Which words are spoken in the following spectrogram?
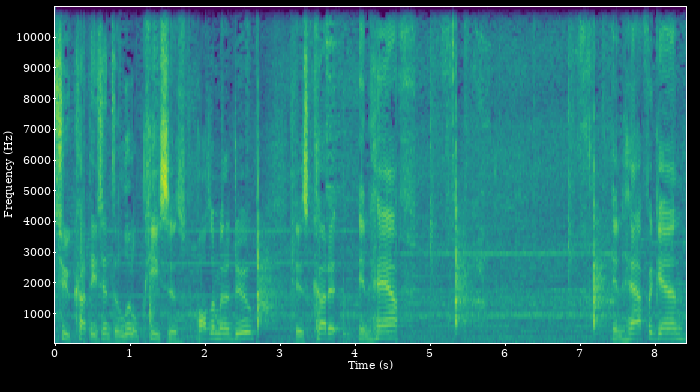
to cut these into little pieces. All I'm going to do is cut it in half, in half again,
